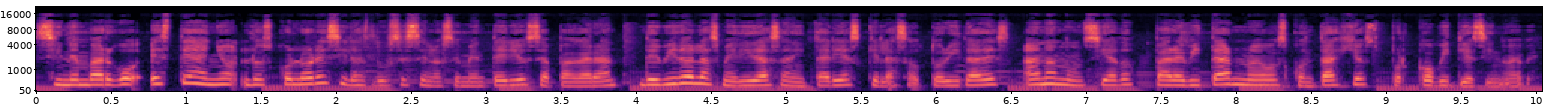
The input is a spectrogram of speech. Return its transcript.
Sin embargo, este año los colores y las luces en los cementerios se apagarán debido a las medidas sanitarias que las autoridades han anunciado para evitar nuevos contagios por COVID-19.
